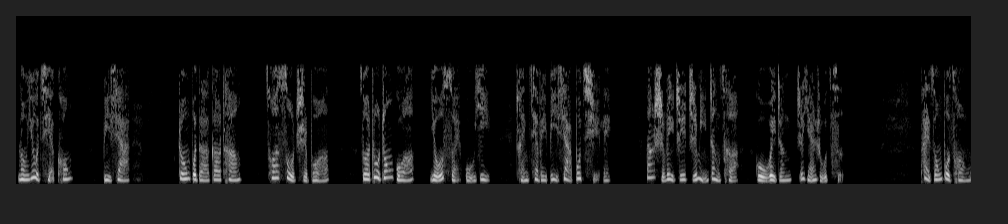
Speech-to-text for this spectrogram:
陇右且空。陛下终不得高昌，搓素赤帛，佐助中国有损无益。臣妾为陛下不取嘞。当时未知殖民政策，故魏征直言如此。太宗不从，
